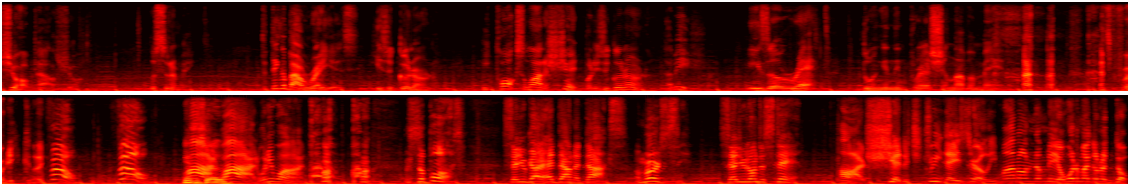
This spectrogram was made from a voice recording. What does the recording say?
Sure, pal, sure. Listen to me. The thing about Ray is, he's a good earner. He talks a lot of shit, but he's a good earner. Dabish. He's a rat doing an impression of a man. That's pretty good. Phil! Phil! Che succede? What? What do you want? Mr. Boss, said you gotta head down to docks. Emergency. Said you'd understand. Ah, shit, it's three days early. Madonna mia, what am I gonna do?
